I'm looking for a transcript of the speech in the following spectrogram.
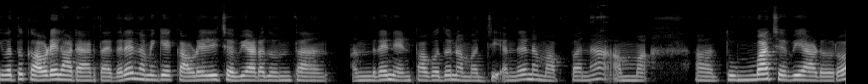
ಇವತ್ತು ಕಾವಡೇಲಿ ಆಟ ಆಡ್ತಾ ಇದ್ದಾರೆ ನಮಗೆ ಕಾವಡೇಲಿ ಚವಿ ಆಡೋದು ಅಂತ ಅಂದರೆ ನೆನಪಾಗೋದು ನಮ್ಮ ಅಜ್ಜಿ ಅಂದರೆ ನಮ್ಮ ಅಪ್ಪನ ಅಮ್ಮ. ತುಂಬ ಚವಿ ಆಡೋರು.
